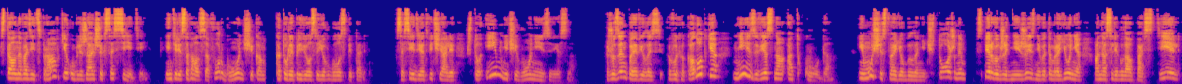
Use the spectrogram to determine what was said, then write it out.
стал наводить справки у ближайших соседей, интересовался фургонщиком, который привез ее в госпиталь, Соседи отвечали, что им ничего не известно. Жозен появилась в их околотке неизвестно откуда. Имущество ее было ничтожным. С первых же дней жизни в этом районе она слегла в постель.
